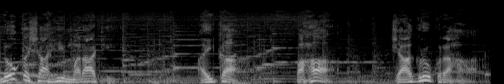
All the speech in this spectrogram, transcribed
लोकशाही मराठी. ऐका पहा जागरूक रहा.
